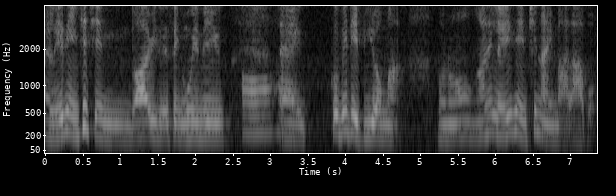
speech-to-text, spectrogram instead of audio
အဲလေးချင်းဖြစ်ချင်သွားပြီဆိုရင်စိတ်မဝင်သေးဘူးအော်ဟုတ်အဲကဲ့ကိုဗစ်တွေပြီးတော့မှဘောနော်ငါလည်းလေးချင်းဖြစ်နိုင်ပါလားပေါ့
